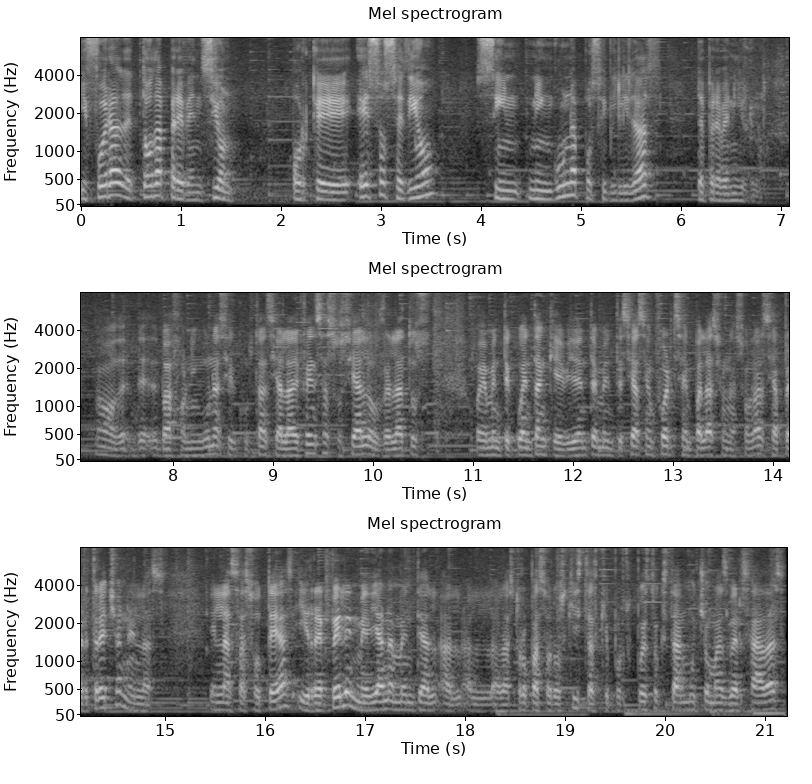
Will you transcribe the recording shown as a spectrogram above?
y fuera de toda prevención, porque eso se dio sin ninguna posibilidad de prevenirlo. No, bajo ninguna circunstancia. La defensa social, los relatos obviamente cuentan que evidentemente se hacen fuertes en Palacio Nacional, se apertrechan en las, en las azoteas y repelen medianamente a las tropas orosquistas, que por supuesto que están mucho más versadas,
